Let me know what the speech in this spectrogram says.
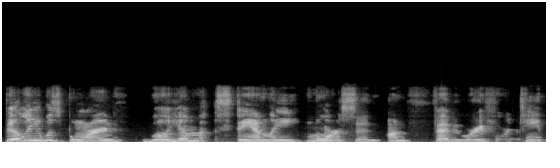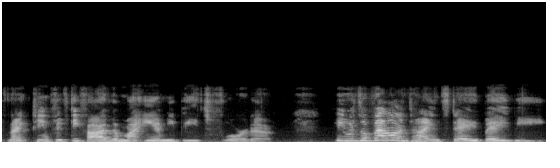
Billy was born William Stanley Morrison on February 14, 1955, in Miami Beach, Florida. He was a Valentine's Day baby.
